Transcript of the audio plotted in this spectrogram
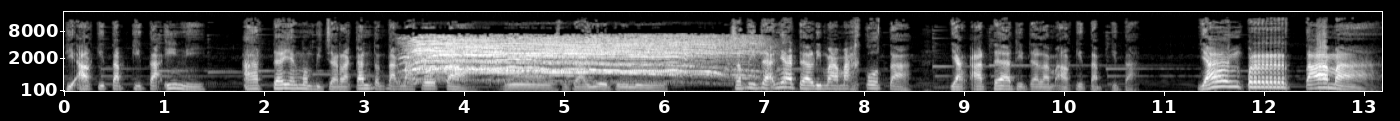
di Alkitab kita ini ada yang membicarakan tentang mahkota. Oh, sudayo dulu. Setidaknya ada lima mahkota yang ada di dalam Alkitab kita. Yang pertama,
